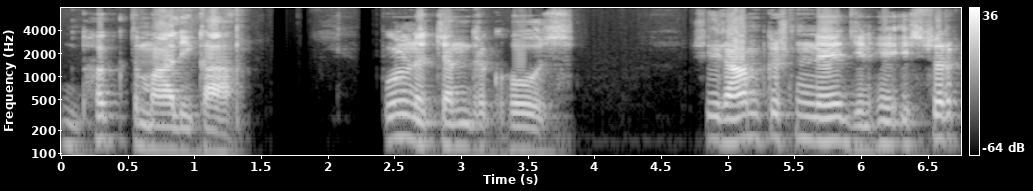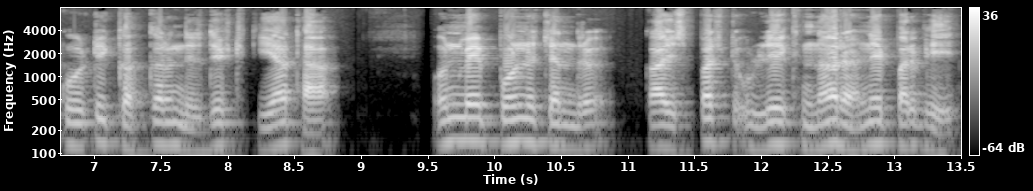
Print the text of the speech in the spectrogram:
भक्त मालिका पूर्णचंद्र घोष। श्री रामकृष्ण ने जिन्हें ईश्वर कोटि कहकर निर्दिष्ट किया था, उनमें पूर्णचंद्र का स्पष्ट उल्लेख न रहने पर भी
